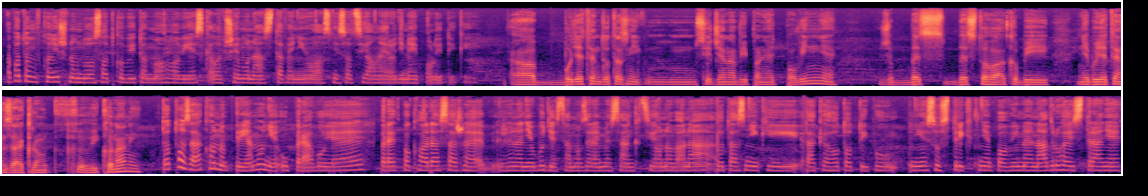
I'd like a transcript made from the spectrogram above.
a potom v konečnom dôsledku by to mohlo viesť k lepšiemu nastaveniu vlastne sociálnej rodinej politiky. A bude ten dotazník musieť žena vyplňať povinne? Že bez, bez toho akoby nebude ten zákrok vykonaný? Toto zákon priamo neupravuje. Predpokladá sa, že žena nebude samozrejme sankcionovaná. Dotazníky takéhoto typu nie sú striktne povinné. Na druhej strane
